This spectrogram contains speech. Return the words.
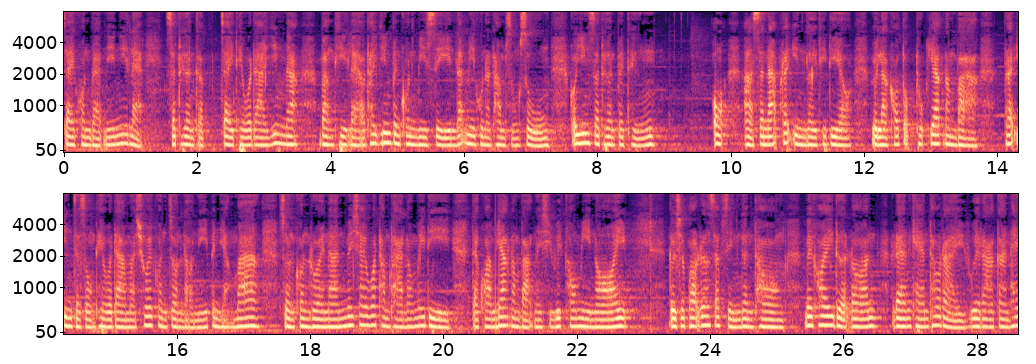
ใจคนแบบนี้นี่แหละ สะเทือนกับใจเทวดายิ่งนัก บางทีแล้วถ้ายิ่งเป็นคนมีศีลและมีคุณธรรมสูงสูงก็ยิ่งสะเทือนไปถึงออาสนะพระอินทร์เลยทีเดียว เวลาเขาตกทุกข์ยากลำบาก ระอินทร์จะส่งเทวดามาช่วยคนจนเหล่านี้เป็นอย่างมาก ส่วนคนรวยนั้นไม่ใช่ว่าทำทานแล้วไม่ดี แต่ความยากลำบากในชีวิตเขามีน้อยโดยเฉพาะเรื่องทรัพย์สินเงินทอง ไม่ค่อยเดือดร้อน แรนแค้นเท่าไหร่ เวลาการให้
